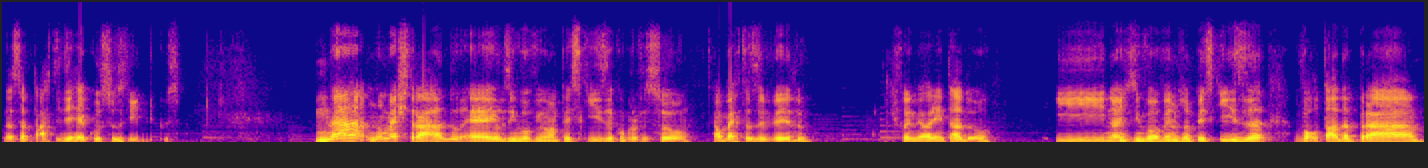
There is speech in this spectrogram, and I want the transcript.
dessa parte de recursos hídricos. Na, no mestrado, é, eu desenvolvi uma pesquisa com o professor Alberto Azevedo, que foi meu orientador, e nós desenvolvemos uma pesquisa voltada para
